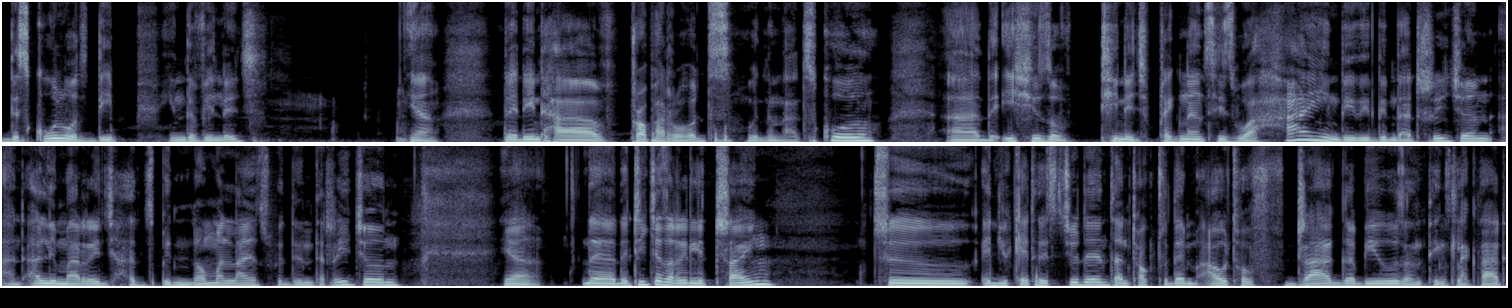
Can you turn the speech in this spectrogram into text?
the school was deep in the village. Yeah. They didn't have proper roads within that school. Uh, the issues of teenage pregnancies were high in the, within that region and early marriage has been normalized within the region. Yeah. The, the teachers are really trying to educate the students and talk to them out of drug abuse and things like that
